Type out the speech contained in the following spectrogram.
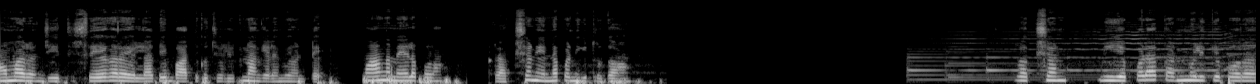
ஆமா ரஞ்சித். சேகரை எல்லாத்தையும் பார்த்துக்க சொல்லிட்டு நான் கிளம்பி வந்துட்டேன். வாங்க மேல போலாம். ரக்ஷன் என்ன பண்ணிக்கிட்டு இருக்கான்? ரக்ஷன் நீ எப்படா கண் முழிக்க போற?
